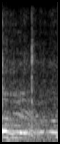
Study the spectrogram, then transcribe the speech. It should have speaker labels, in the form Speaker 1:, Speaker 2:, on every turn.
Speaker 1: Bravo, aferin.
